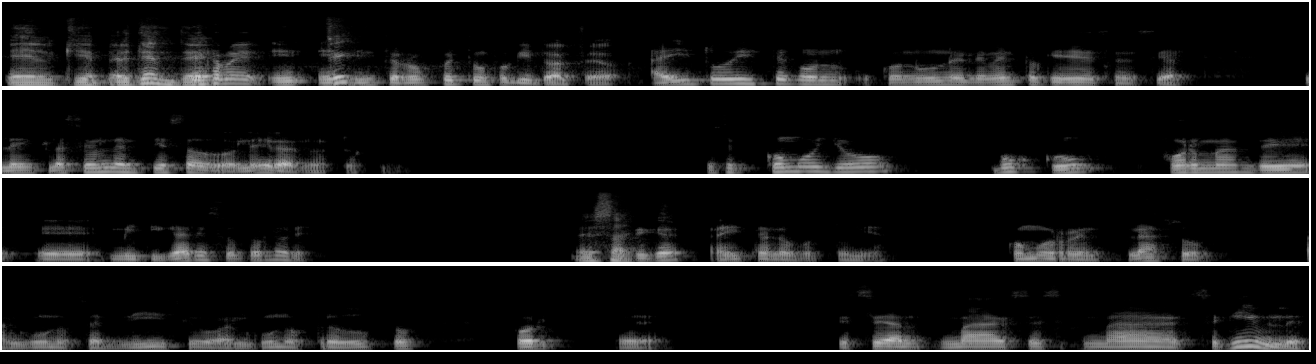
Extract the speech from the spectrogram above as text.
el que pretende... Déjame interrumpirte un poquito, Alfredo. Ahí tú diste con, con, un elemento que es esencial. La inflación le empieza a doler a nuestros clientes. Entonces, ¿cómo yo busco formas de eh, mitigar esos dolores? Exacto. Ahí está la oportunidad. ¿Cómo reemplazo algunos servicios o algunos productos por eh, que sean más, más asequibles.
